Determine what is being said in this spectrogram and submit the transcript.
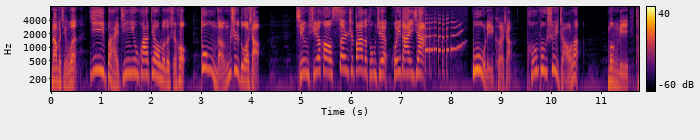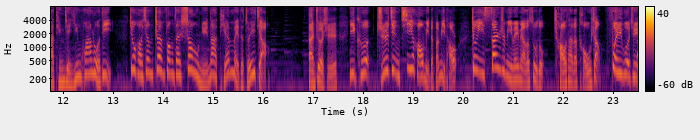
那么请问一百斤樱花掉落的时候动能是多少？请学号三十八的同学回答一下。物理课上。鹏鹏睡着了，梦里他听见樱花落地，就好像绽放在少女那甜美的嘴角。但这时，一颗直径七毫米的粉笔头正以三十米每秒的速度朝他的头上飞过去。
